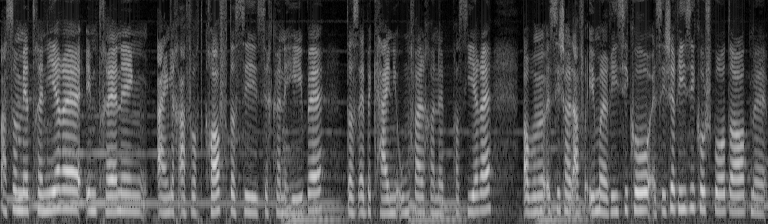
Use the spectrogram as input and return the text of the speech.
Also wir trainieren im Training eigentlich einfach die Kraft, dass sie sich heben können, dass eben keine Unfälle passieren können. Aber es ist halt einfach immer ein Risiko. Es ist eine Risikosportart, man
